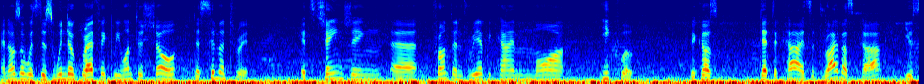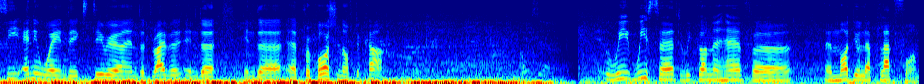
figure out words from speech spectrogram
And also with this window graphic we want to show the symmetry. It's changing uh, front and rear become more equal because that the car is a driver's car you see anyway in the exterior and the driver in the in the uh, proportion of the car. We we said we're gonna have a, a modular platform.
